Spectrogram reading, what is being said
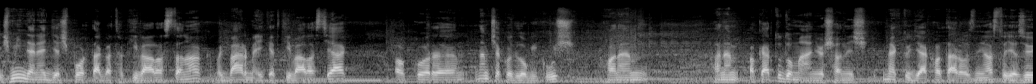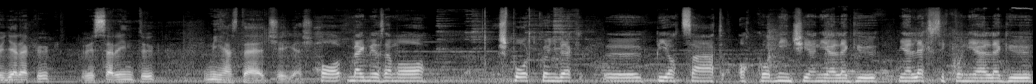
és minden egyes sportágat, ha kiválasztanak, vagy bármelyiket kiválasztják, akkor nem csak hogy logikus, hanem, hanem akár tudományosan is meg tudják határozni azt, hogy az ő gyerekük, ő szerintük mihez tehetséges. Ha megnézem a sportkönyvek ö, piacát, akkor nincs ilyen jellegű, ilyen lexikon jellegű,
